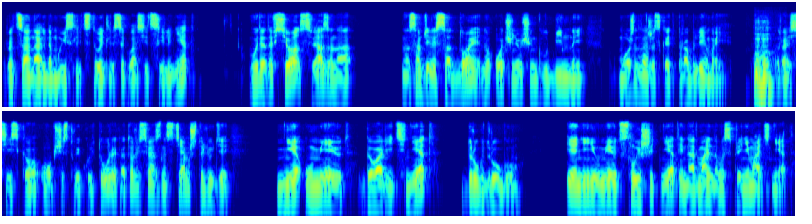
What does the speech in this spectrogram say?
рационально мыслить, стоит ли согласиться или нет. Вот это все связано, на самом деле, с одной, но очень-очень глубинной, можно даже сказать, проблемой угу. российского общества и культуры, которая связана с тем, что люди не умеют говорить «нет» друг другу, и они не умеют слышать «нет» и нормально воспринимать «нет».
